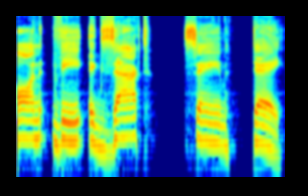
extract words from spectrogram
On the exact same day.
